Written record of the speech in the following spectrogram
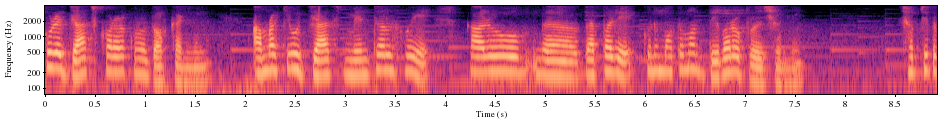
করে জাজ করার কোনো দরকার নেই। আমরা কেউ জাজমেন্টাল হয়ে কারও ব্যাপারে কোনো মতামত দেবারও প্রয়োজন নেই। সবচেয়ে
